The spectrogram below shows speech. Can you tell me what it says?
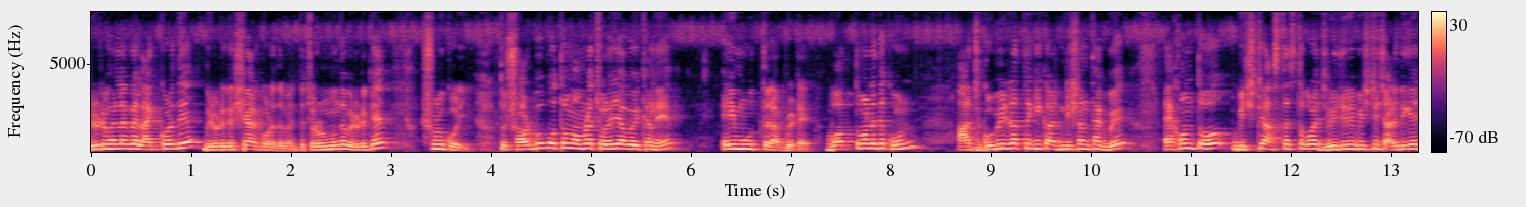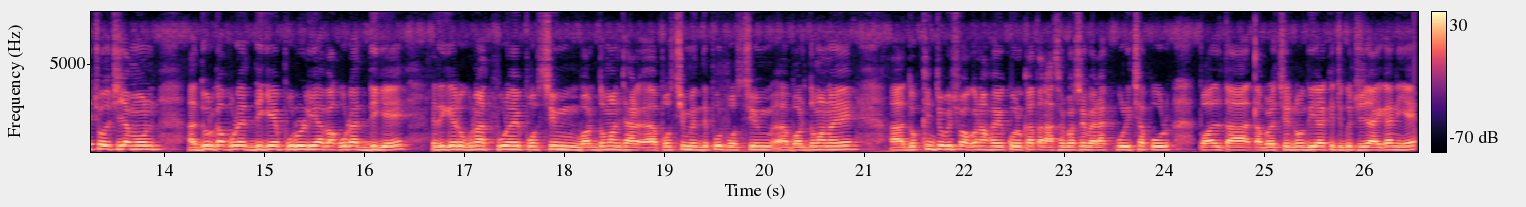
ভিডিওটি ভালো লাগলে লাইক করে দিয়ে ভিডিওটিকে শেয়ার করে দেবেন। তো চলুন মধ্যে ভিডিওটিকে শুরু করি। তো সর্বপ্রথম আমরা চলে যাব এখানে এই মুহূর্তের আপডেটে বর্তমানে দেখুন আজ গভীর রাত্রে কী কন্ডিশন থাকবে? এখন তো বৃষ্টি আস্তে আস্তে করে ঝিরিঝিরি বৃষ্টি চারিদিকে চলছে, যেমন দুর্গাপুরের দিকে, পুরুলিয়া, বাঁকুড়ার দিকে, এদিকে রঘুনাথপুর হয়ে পশ্চিম বর্ধমান পশ্চিম মেদিনীপুর, পশ্চিম বর্ধমান হয়ে দক্ষিণ চব্বিশ পরগনা হয়ে কলকাতার আশেপাশে ব্যারাকপুর, ইছাপুর, পলতা, তারপর হচ্ছে নদীয়ার কিছু কিছু জায়গা নিয়ে।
